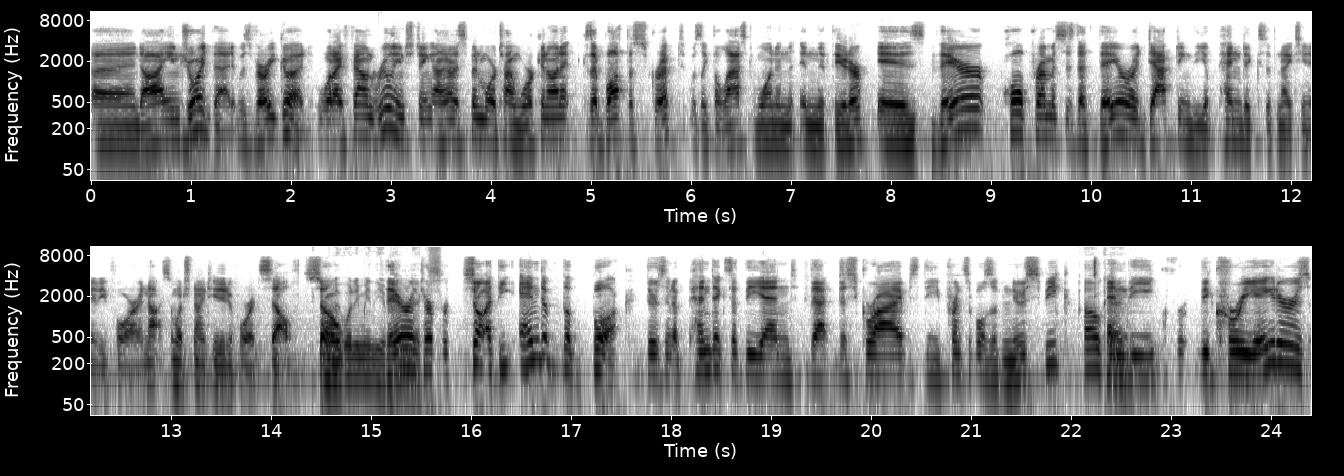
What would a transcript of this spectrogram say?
and I enjoyed that. It was very good. What I found really interesting, I got to spend more time working on it because I bought the script. It was like the last one in the, in the theater. Is their whole premise is that they are adapting the appendix of 1984 and not so much 1984 itself. So what, what do you mean the their appendix? interpret. So at the end of the book, there's an appendix at the end that describes the principles of newspeak. Okay. And the the creators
